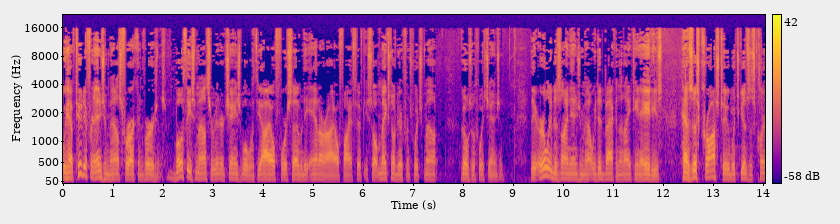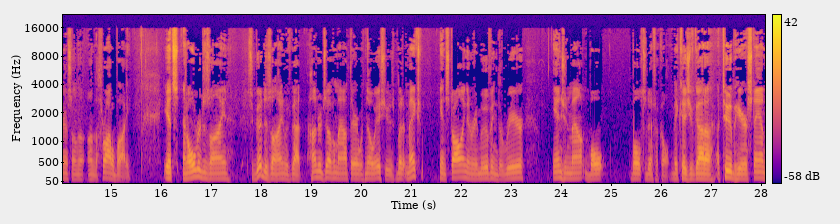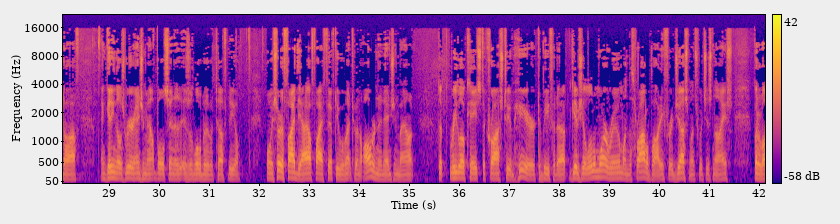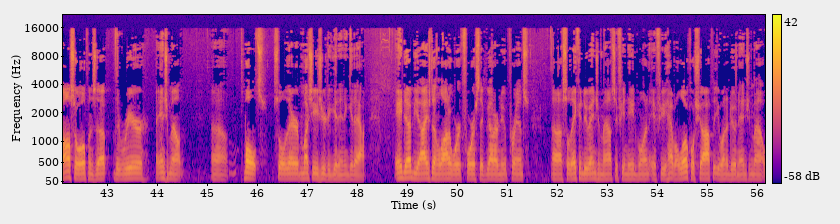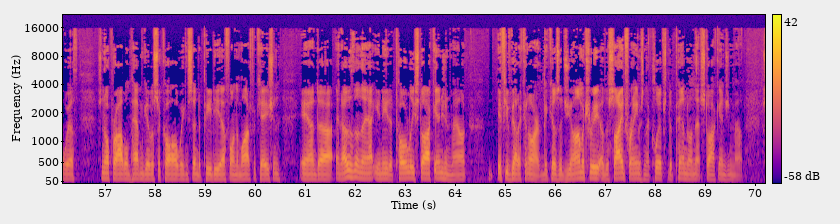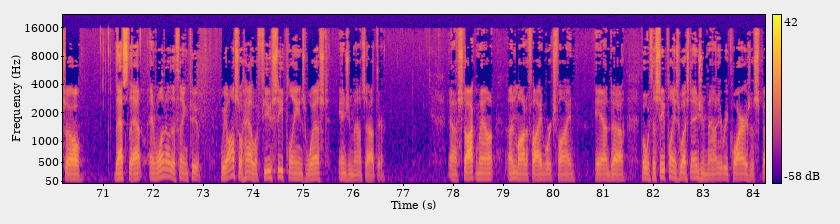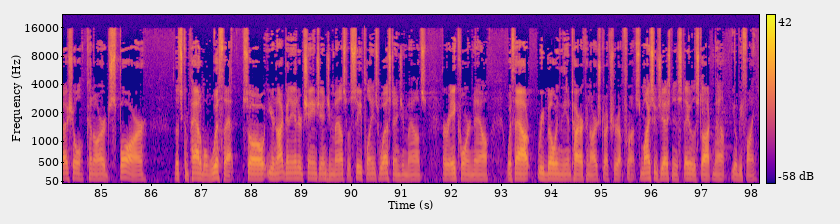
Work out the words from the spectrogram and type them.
We have two different engine mounts for our conversions. Both these mounts are interchangeable with the IO470 and our IO550, so it makes no difference which mount goes with which engine. The early design engine mount we did back in the 1980s has this cross tube which gives us clearance on the, on the throttle body. It's an older design, it's a good design, we've got hundreds of them out there with no issues, but it makes installing and removing the rear engine mount bolt bolts difficult because you've got a, a tube here, standoff, and getting those rear engine mount bolts in is, a little bit of a tough deal. When we certified the IO-550, we went to an alternate engine mount that relocates the cross tube here to beef it up, gives you a little more room on the throttle body for adjustments, which is nice, but it also opens up the rear engine mount uh, bolts so they're much easier to get in and get out. AWI has done a lot of work for us. They've got our new prints, uh, so they can do engine mounts if you need one. If you have a local shop that you want to do an engine mount with, it's no problem. Have them give us a call. We can send a PDF on the modification. And, uh, and other than that, you need a totally stock engine mount if you've got a Canard because the geometry of the side frames and the clips depend on that stock engine mount. So that's that. And one other thing too, we also have a few Seaplanes West engine mounts out there. Uh, stock mount, unmodified, works fine. And, uh, but with the Seaplanes West engine mount, it requires a special Canard spar that's compatible with that. So you're not going to interchange engine mounts with Seaplanes West engine mounts or Acorn now without rebuilding the entire canard structure up front. So my suggestion is stay with the stock mount. You'll be fine.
